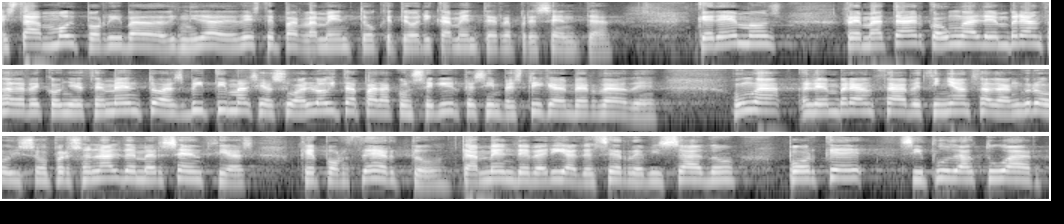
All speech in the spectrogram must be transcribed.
están moi por riba da dignidade deste Parlamento que teóricamente representa. Queremos rematar con unha lembranza de recoñecemento ás vítimas e a súa loita para conseguir que se investigue a verdade. Unha lembranza á veciñanza de Angrois, ao personal de emerxencias, que, por certo, tamén debería de ser revisado porque si pudo actuar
